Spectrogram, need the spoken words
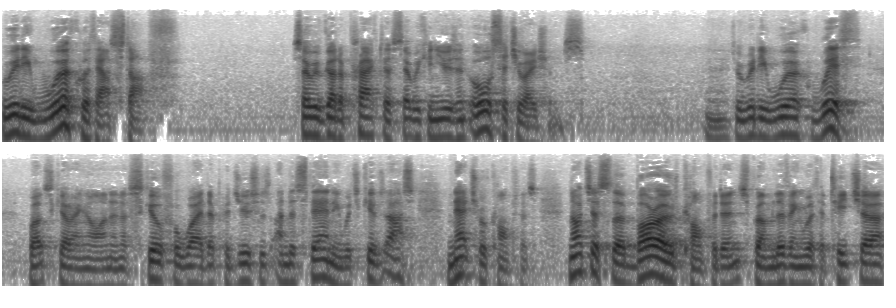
really work with our stuff? So we've got a practice that we can use in all situations to really work with what's going on in a skillful way that produces understanding, which gives us natural confidence. Not just the borrowed confidence from living with a teacher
